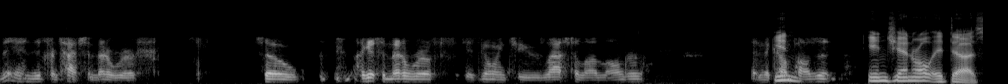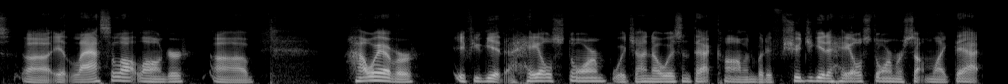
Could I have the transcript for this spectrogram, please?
the and different types of metal roof. So, I guess the metal roof is going to last a lot longer than the composite. In general, it does. Uh, it lasts a lot longer. Uh, however, if you get a hailstorm, which I know isn't that common, but if should you get a hailstorm or something like that,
